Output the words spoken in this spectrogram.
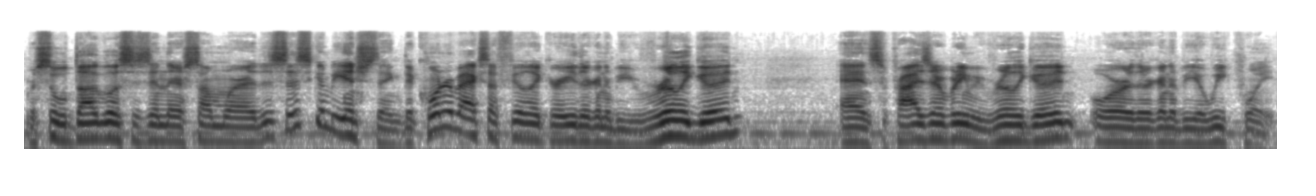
Rasul Douglas is in there somewhere. This, this is going to be interesting. The cornerbacks I feel like are either going to be really good and surprise everybody and be really good, or they're going to be a weak point,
